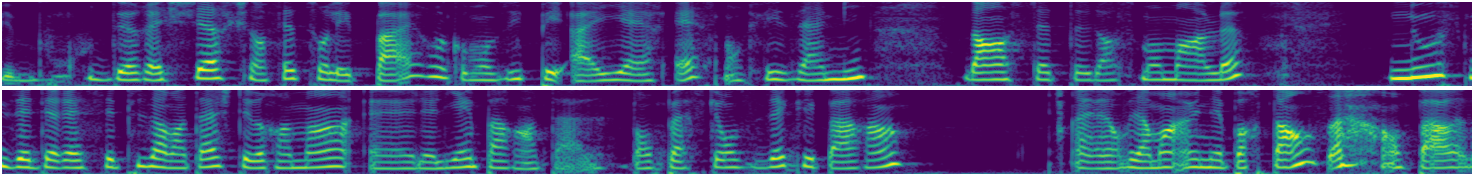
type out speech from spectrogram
y, a beaucoup de recherches qui sont faites sur les pairs, hein, comme on dit P-A-I-R-S, donc les amis dans, cette, dans ce moment-là. Nous, ce qui nous intéressait plus davantage, c'était vraiment euh, le lien parental. Donc, parce qu'on se disait que les parents euh, ont vraiment une importance. Hein. On parle,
